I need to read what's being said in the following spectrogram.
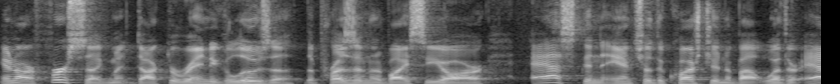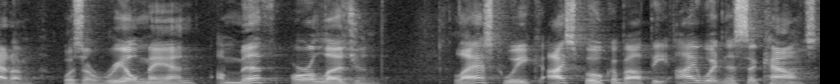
In our first segment, Dr. Randy Guliuzza, the president of ICR, asked and answered the question about whether Adam was a real man, a myth, or a legend. Last week, I spoke about the eyewitness accounts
